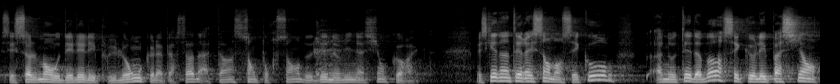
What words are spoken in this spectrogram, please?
c'est seulement au délai les plus longs que la personne atteint 100% de dénomination correcte. Mais ce qui est intéressant dans ces courbes, à noter d'abord, c'est que les patients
